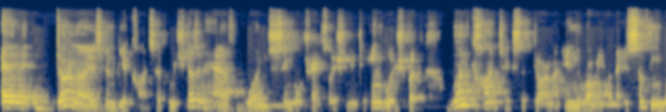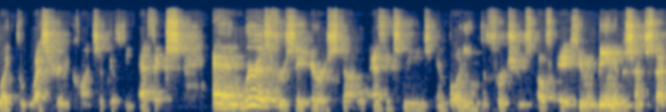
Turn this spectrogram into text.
And Dharma is going to be a concept which doesn't have one single translation into English, but one context of Dharma in the Ramayana is something like the Western concept of the ethics. And whereas for, say, Aristotle, ethics means embodying the virtues of a human being in the sense that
